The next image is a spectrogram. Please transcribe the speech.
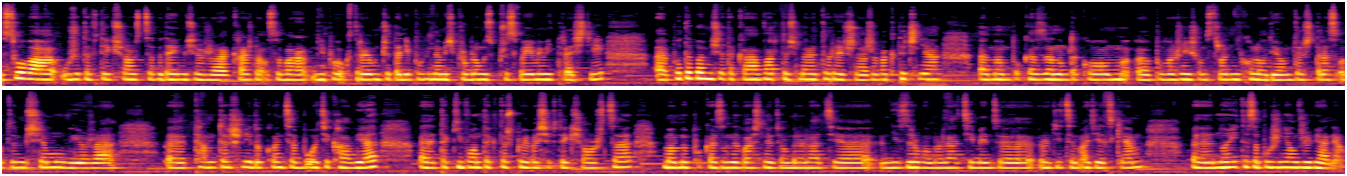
słowa użyte w tej książce, wydaje mi się, że każda osoba, która ją czyta, nie powinna mieć problemu z przyswojeniami treści. E, Podoba mi się taka wartość merytoryczna, że faktycznie e, mam pokazaną taką e, poważniejszą stronę Nickelodeon. Też teraz o tym się mówi, że e, tam też nie do końca było ciekawie. E, Taki wątek też pojawia się w tej książce. Mamy pokazane właśnie tą relację, niezdrową relację między rodzicem a dzieckiem, e, no i te zaburzenia odżywiania.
